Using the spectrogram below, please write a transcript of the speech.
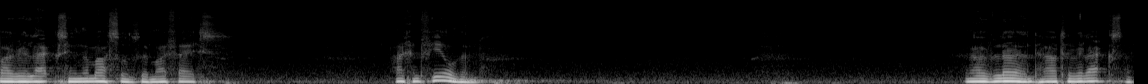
by relaxing the muscles in my face. I can feel them. And I've learned how to relax them.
